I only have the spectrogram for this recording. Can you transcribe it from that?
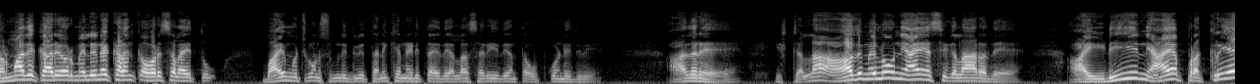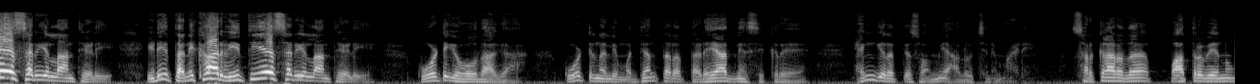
ಧರ್ಮಾಧಿಕಾರಿ ಅವ್ರ ಮೇಲೇ ಕಳಂಕ ಹೊರಿಸಲಾಯಿತು. ಬಾಯಿ ಮುಚ್ಕೊಂಡು ಸುಮ್ಮನಿದ್ವಿ ತನಿಖೆ ನಡೀತಾ ಇದೆ, ಎಲ್ಲ ಸರಿ ಇದೆ ಅಂತ ಒಪ್ಕೊಂಡಿದ್ವಿ. ಆದರೆ ಇಷ್ಟೆಲ್ಲ ಆದಮೇಲೂ ನ್ಯಾಯ ಸಿಗಲಾರದೆ ಆ ಇಡೀ ನ್ಯಾಯ ಪ್ರಕ್ರಿಯೆ ಸರಿಯಿಲ್ಲ ಅಂಥೇಳಿ, ಇಡೀ ತನಿಖಾ ರೀತಿಯೇ ಸರಿಯಿಲ್ಲ ಅಂಥೇಳಿ ಕೋರ್ಟಿಗೆ ಹೋದಾಗ, ಕೋರ್ಟಿನಲ್ಲಿ ಮಧ್ಯಂತರ ತಡೆಯಾಜ್ಞೆ ಸಿಕ್ಕರೆ ಹೆಂಗಿರುತ್ತೆ ಸ್ವಾಮಿ? ಆಲೋಚನೆ ಮಾಡಿ. ಸರ್ಕಾರದ ಪಾತ್ರವೇನು?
